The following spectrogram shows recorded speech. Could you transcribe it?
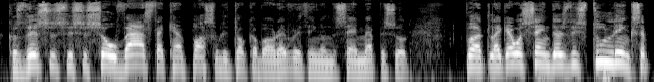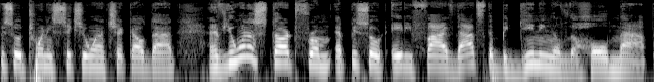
Because this is this is so vast, I can't possibly talk about everything on the same episode. But like I was saying, there's these two links. Episode 26, you want to check out that. And if you want to start from episode 85, that's the beginning of the whole map.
